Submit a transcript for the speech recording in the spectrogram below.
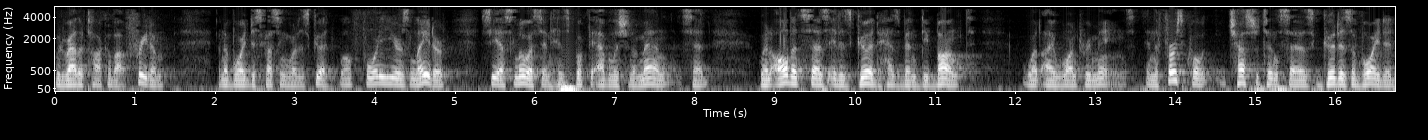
would rather talk about freedom and avoid discussing what is good. Well, 40 years later, C.S. Lewis, in his book, The Abolition of Man, said, When all that says it is good has been debunked, what I want remains. In the first quote, Chesterton says, Good is avoided.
